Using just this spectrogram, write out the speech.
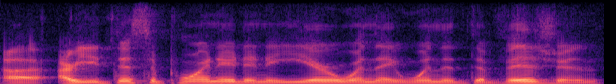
uh, are you disappointed in a year when they win the division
